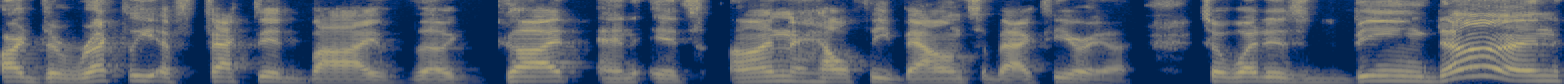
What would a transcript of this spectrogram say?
are directly affected by the gut and its unhealthy balance of bacteria. So, what is being done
